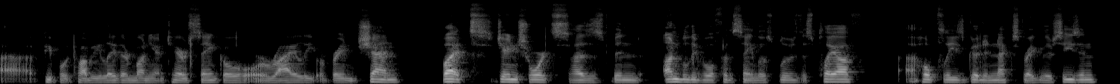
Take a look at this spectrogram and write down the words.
Uh, people would probably lay their money on Tarasenko or Riley or Brayden Schenn. But Jaden Schwartz has been unbelievable for the St. Louis Blues this playoff. Uh, hopefully, he's good in next regular season.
